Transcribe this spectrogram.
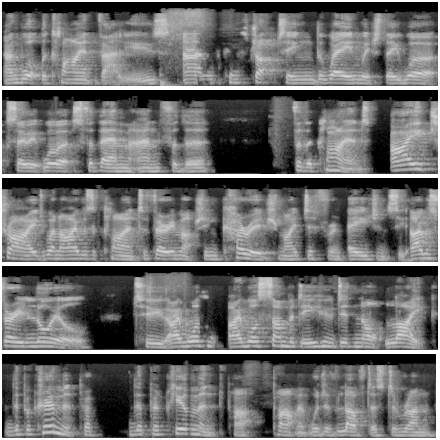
and what the client values and constructing the way in which they work. So it works for them and for the for the client. I tried when i was a client to very much encourage my different agency. I was very loyal to i wasn't i was somebody who did not like the procurement the procurement department would have loved us to run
